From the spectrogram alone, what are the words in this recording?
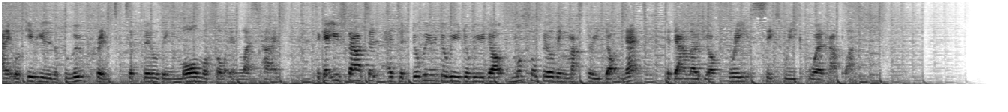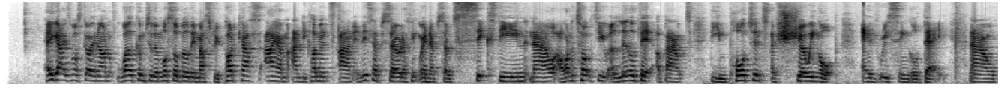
and it will give you the blueprint to building more muscle in less time. To get you started, head to www.musclebuildingmastery.net to download your free six week workout plan. Hey guys, what's going on? Welcome to the Muscle Building Mastery Podcast. I am Andy Clements, and in this episode, I think we're in episode 16 now. I want to talk to you a little bit about the importance of showing up every single day. Now,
